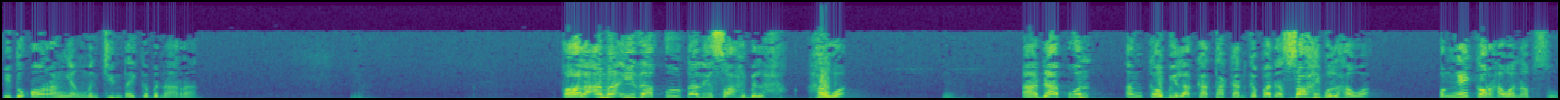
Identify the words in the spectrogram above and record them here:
Itu orang yang mencintai kebenaran. Ya. Qala ama idza qulta li sahibil hawa Adapun engkau bila katakan kepada sahibul hawa, pengekor hawa nafsu,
